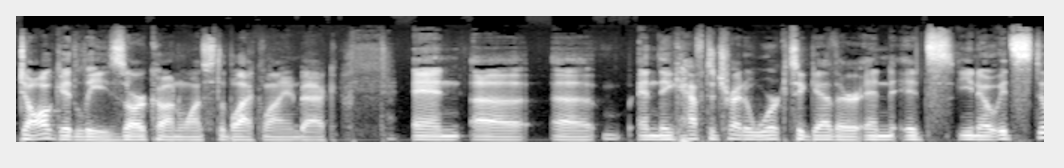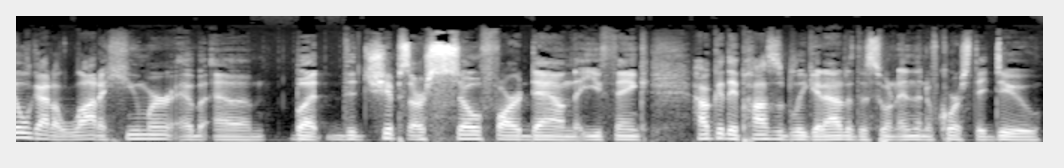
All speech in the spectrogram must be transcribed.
doggedly Zarkon wants the Black Lion back, and uh, uh, and they have to try to work together. And it's you know it's still got a lot of humor, uh, um, but the chips are so far down that you think how could they possibly get out of this one? And then of course they do.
